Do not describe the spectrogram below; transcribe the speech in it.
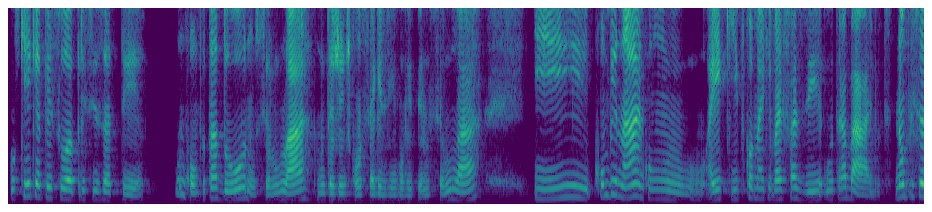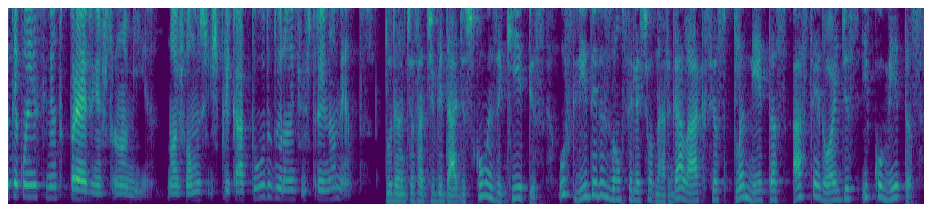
O que, que a pessoa precisa ter? Um computador, um celular, muita gente consegue desenvolver pelo celular e combinar com a equipe como é que vai fazer o trabalho. Não precisa ter conhecimento prévio em astronomia. Nós vamos explicar tudo durante os treinamentos. Durante as atividades com as equipes, os líderes vão selecionar galáxias, planetas, asteroides e cometas,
